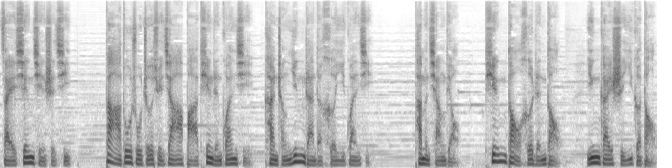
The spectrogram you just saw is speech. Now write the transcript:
在先秦时期，大多数哲学家把天人关系看成应然的合一关系，他们强调天道和人道应该是一个道。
